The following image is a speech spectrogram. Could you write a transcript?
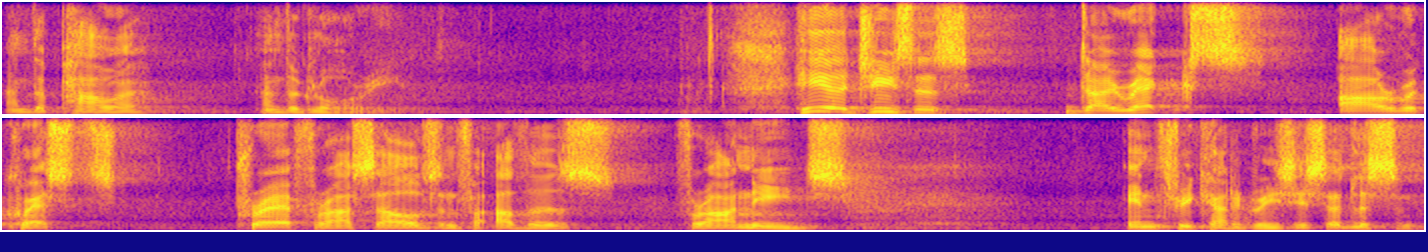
and the power and the glory. Here, Jesus directs our requests, prayer for ourselves and for others, for our needs in three categories. He said, Listen,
